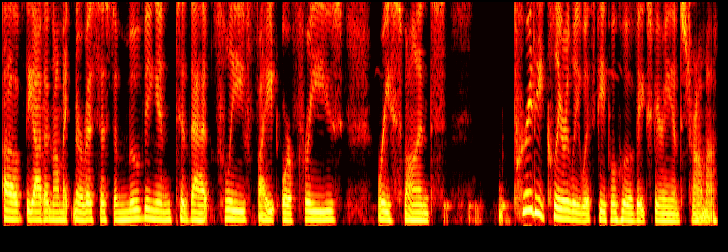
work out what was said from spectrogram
of the autonomic nervous system moving into that flee, fight, or freeze response pretty clearly with people who have experienced trauma.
